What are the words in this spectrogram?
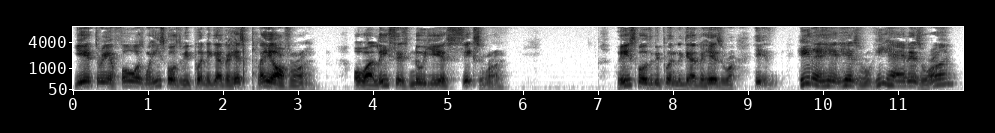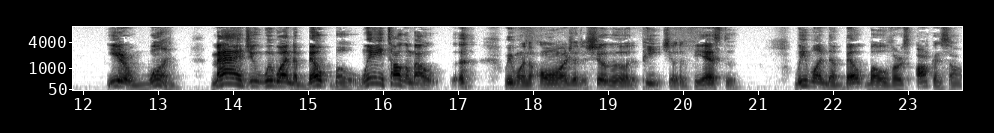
Year three and four is when he's supposed to be putting together his playoff run, or at least his New Year's six run. He's supposed to be putting together his run. He he didn't hit his. He had his run year one. Mind you, we won the Belk Bowl. We ain't talking about uh, we won the orange or the sugar or the peach or the fiesta. We won the Belk Bowl versus Arkansas,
